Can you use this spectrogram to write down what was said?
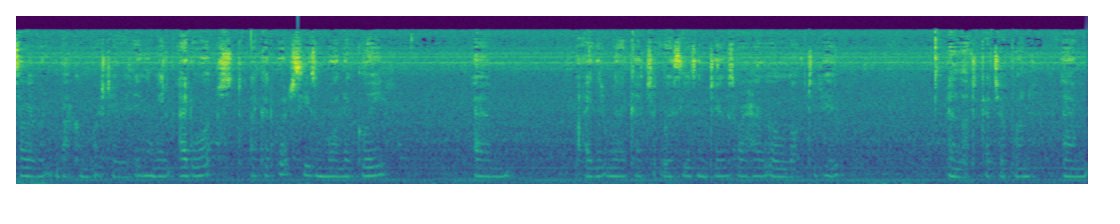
so I went back and watched everything. I mean, I'd watched, like, I'd watched season one of Glee. Um, I didn't really catch up with season two, so I had a lot to do, a lot to catch up on. Um,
